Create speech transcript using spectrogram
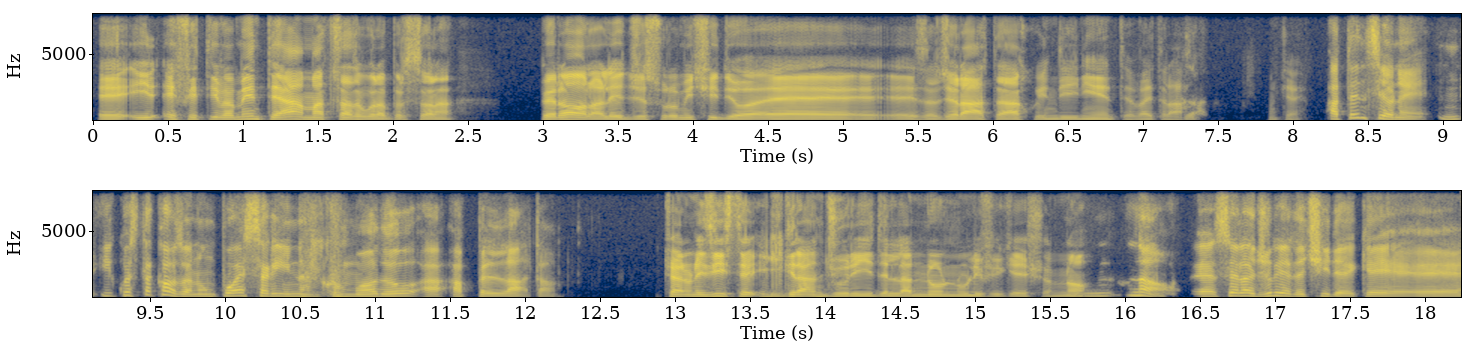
eh, effettivamente ha ammazzato quella persona, però la legge sull'omicidio è, esagerata, quindi niente, vai tra. Esatto. Ok. Attenzione, questa cosa non può essere in alcun modo a- appellata. Cioè, non esiste il gran jury della non nullification, no. No, eh, se la giuria decide che,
